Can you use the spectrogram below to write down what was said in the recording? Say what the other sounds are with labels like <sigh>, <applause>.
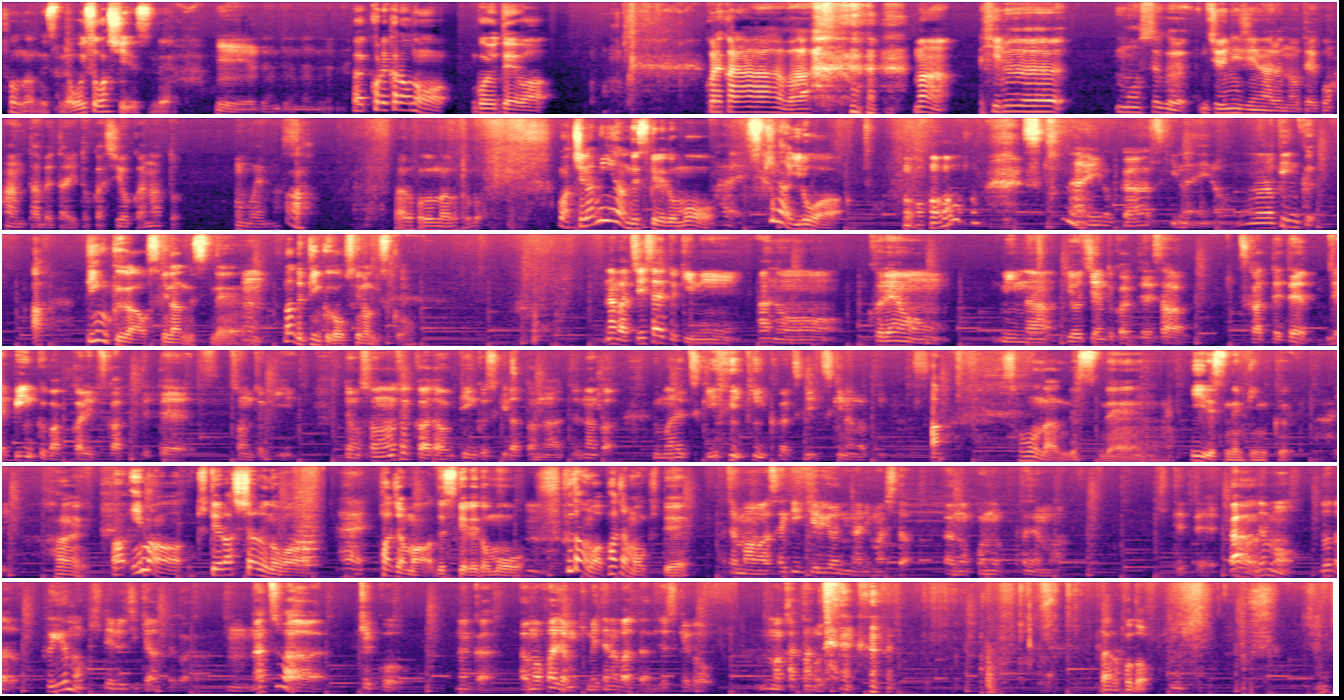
そうなんですね。お忙しいですね。いえいえ全然全然。えこれからのご予定は？これからは <laughs> まあ昼もうすぐ12時になるのでご飯食べたりとかしようかなと思います。あなるほどなるほど、まあ、ちなみになんですけれども、はい。好きな色は？好きな色か。好きな色。うんピンク。あピンクがお好きなんですね、なんでピンクがお好きなんですか？なんか小さい時にあのークレヨンみんな幼稚園とかでさ使っててでピンクばっかり使っててその時でもその時から多分ピンク好きだったんだなってなんか生まれつきにピンクが好き好きなんだと思います。あそうなんですね。いいですねピンク。はい。はい。あ今着てらっしゃるのははい。パジャマですけれども、うん。普段はパジャマを着て？パジャマは最近着るようになりました。あのこのパジャマ着てて。あ、うん。でもどうだろう。冬も着てる時期あったから、うん、夏は結構なんかあんまパジャマ決めてなかったんですけどまあ買ったので。<laughs> なるほど、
